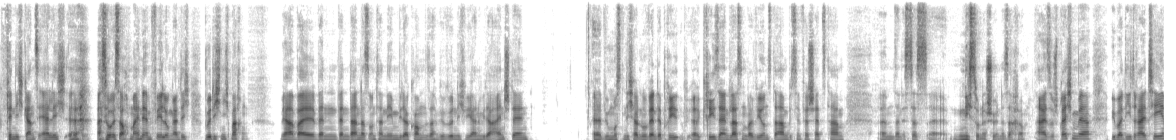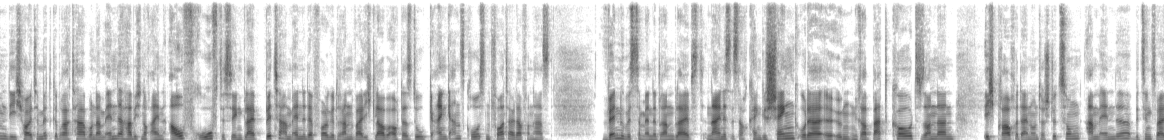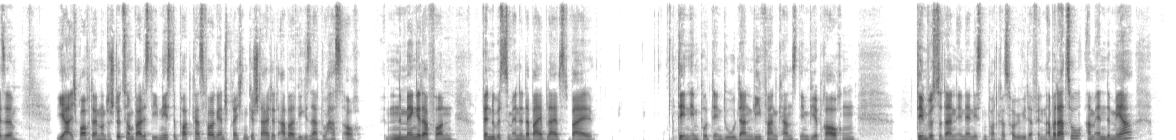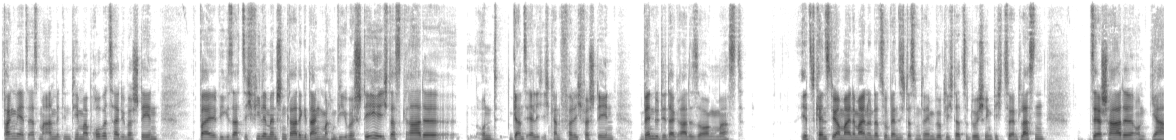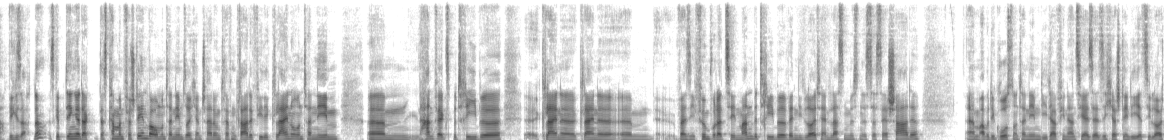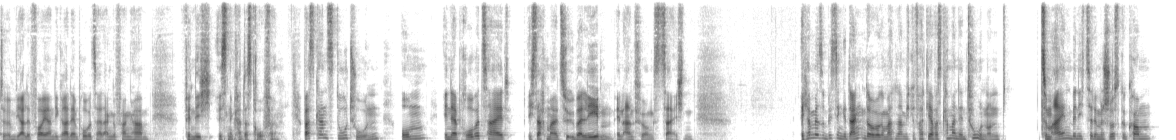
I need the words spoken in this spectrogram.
finde ich ganz ehrlich, äh, also ist auch meine Empfehlung an dich, würde ich nicht machen. Ja, weil wenn, wenn dann das Unternehmen wieder kommt und sagt, wir würden dich gerne wieder einstellen, äh, wir mussten dich halt nur während der Pri äh, Krise entlassen, weil wir uns da ein bisschen verschätzt haben. Ähm, dann ist das äh, nicht so eine schöne Sache. Also sprechen wir über die drei Themen, die ich heute mitgebracht habe. Und am Ende habe ich noch einen Aufruf. Deswegen bleib bitte am Ende der Folge dran, weil ich glaube auch, dass du einen ganz großen Vorteil davon hast, wenn du bis zum Ende dran bleibst. Nein, es ist auch kein Geschenk oder äh, irgendein Rabattcode, sondern ich brauche deine Unterstützung am Ende, beziehungsweise ja, ich brauche deine Unterstützung, weil es die nächste Podcast-Folge entsprechend gestaltet. Aber wie gesagt, du hast auch eine Menge davon, wenn du bis zum Ende dabei bleibst, weil den Input, den du dann liefern kannst, den wir brauchen, den wirst du dann in der nächsten Podcast-Folge wiederfinden. Aber dazu am Ende mehr. Fangen wir jetzt erstmal an mit dem Thema Probezeit überstehen, weil, wie gesagt, sich viele Menschen gerade Gedanken machen, wie überstehe ich das gerade? Und ganz ehrlich, ich kann völlig verstehen, wenn du dir da gerade Sorgen machst, Jetzt kennst du ja meine Meinung dazu, wenn sich das Unternehmen wirklich dazu durchringt, dich zu entlassen. Sehr schade. Und ja, wie gesagt, ne, es gibt Dinge, da, das kann man verstehen, warum Unternehmen solche Entscheidungen treffen. Gerade viele kleine Unternehmen, ähm, Handwerksbetriebe, äh, kleine, kleine, ähm, äh, weiß nicht, fünf oder zehn Mann-Betriebe, wenn die Leute entlassen müssen, ist das sehr schade. Ähm, aber die großen Unternehmen, die da finanziell sehr sicher stehen, die jetzt die Leute irgendwie alle feuern, die gerade in Probezeit angefangen haben, finde ich, ist eine Katastrophe. Was kannst du tun, um in der Probezeit, ich sag mal, zu überleben, in Anführungszeichen. Ich habe mir so ein bisschen Gedanken darüber gemacht und habe mich gefragt, ja, was kann man denn tun? Und zum einen bin ich zu dem Entschluss gekommen,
